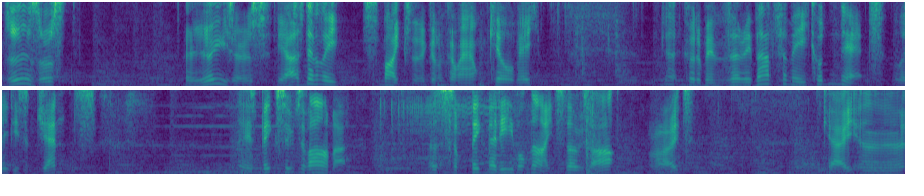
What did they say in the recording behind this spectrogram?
Jesus. Lasers. Yeah, that's definitely spikes that are going to come out and kill me. That could have been very bad for me, couldn't it, ladies and gents? There's big suits of armour. Those are some big medieval knights, those are. Right. Okay, uh...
